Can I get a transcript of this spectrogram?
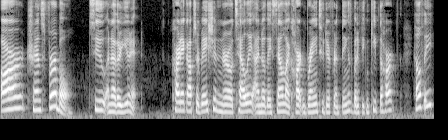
are transferable to another unit. Cardiac observation, neurotele, I know they sound like heart and brain, two different things, but if you can keep the heart healthy,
